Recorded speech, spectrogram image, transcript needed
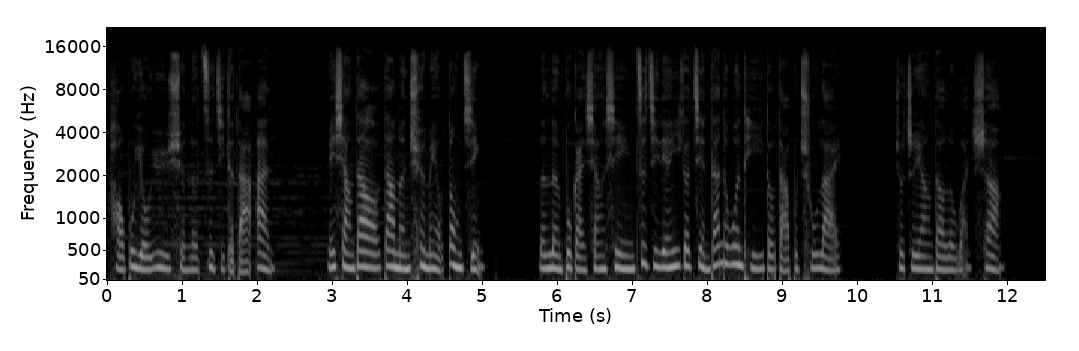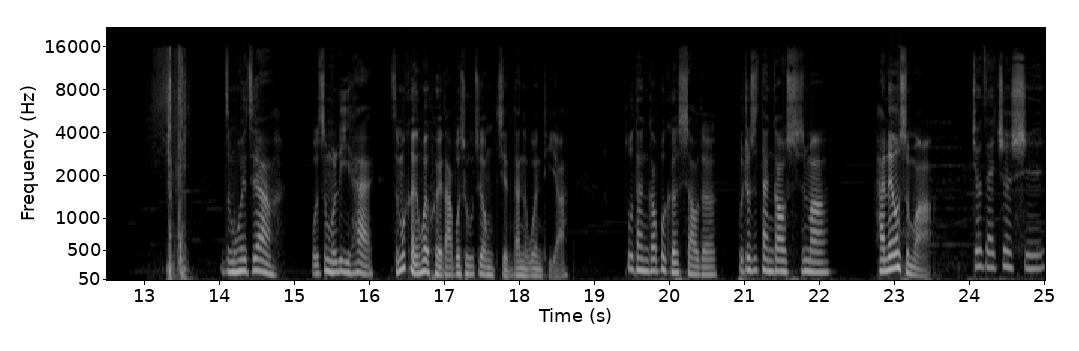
毫不犹豫选了自己的答案。没想到大门却没有动静，冷冷不敢相信自己连一个简单的问题都答不出来。就这样到了晚上，怎么会这样？我这么厉害，怎么可能会回答不出这种简单的问题啊？做蛋糕不可少的不就是蛋糕师吗？还能有什么啊？就在这时，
